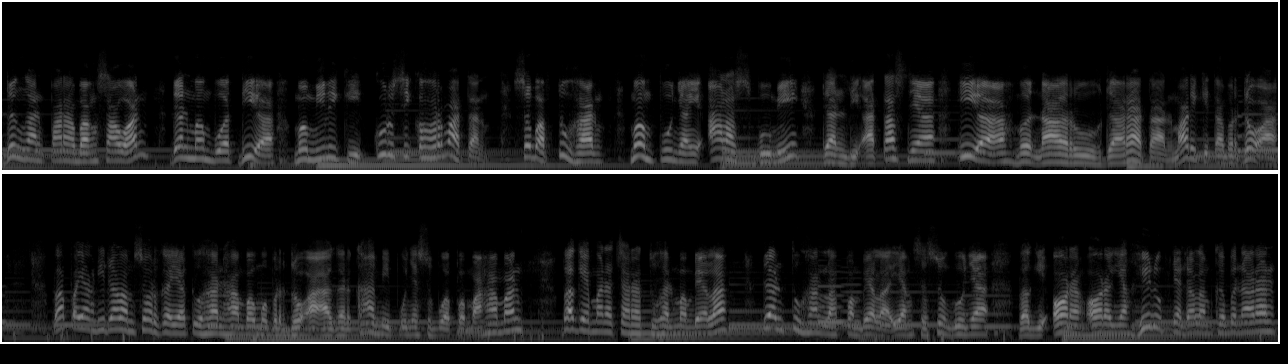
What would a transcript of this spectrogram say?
dengan para bangsawan dan membuat dia memiliki kursi kehormatan sebab Tuhan mempunyai alas bumi dan di atasnya ia menaruh daratan. Mari kita berdoa. Bapa yang di dalam sorga ya Tuhan hambamu berdoa agar kami punya sebuah pemahaman bagaimana cara Tuhan membela dan Tuhanlah pembela yang sesungguhnya bagi orang-orang yang hidupnya dalam kebenaran,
